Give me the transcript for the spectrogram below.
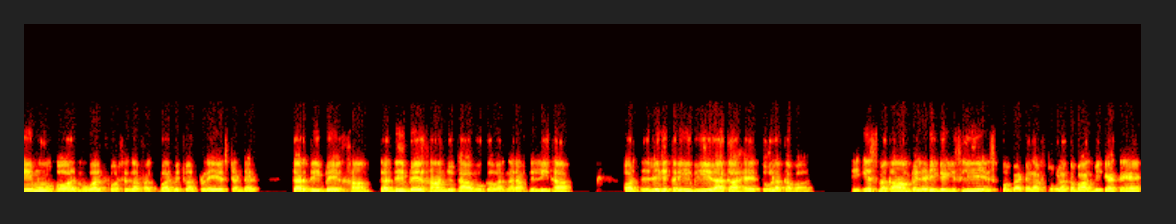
हेमू और Mughal forces of Akbar which were placed under Tardi Beg Khan Tardi Beg Khan जो था, वो गवर्नर ऑफ़ दिल्ली था। और दिल्ली के करीब ही इलाका है तुगलकाबाद इस मकाम पे लड़ी गई, इसलिए इसको बैटल ऑफ़ तुगलकाबाद भी कहते हैं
